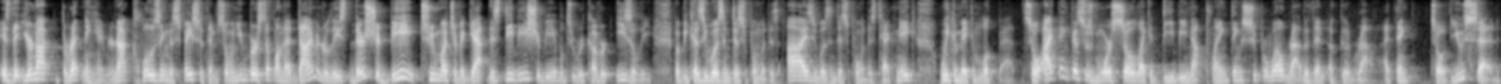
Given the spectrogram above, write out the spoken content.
is that you're not threatening him. You're not closing the space with him. So when you burst up on that diamond release, there should be too much of a gap. This DB should be able to recover easily. But because he wasn't disciplined with his eyes, he wasn't disciplined with his technique, we could make him look bad. So I think this was more so like a DB not playing things super well rather than a good route. I think so. If you said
